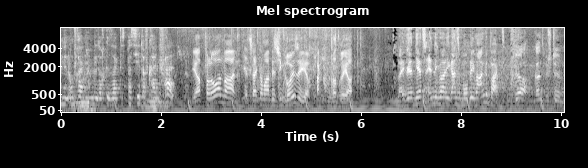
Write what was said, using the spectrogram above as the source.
In den Umfragen haben die doch gesagt, das passiert auf keinen Fall. Ihr habt verloren, Mann. Jetzt zeigt doch mal ein bisschen Größe hier, Faktenverdreher. Vielleicht werden jetzt endlich mal die ganzen Probleme angepackt. Ja, ganz bestimmt.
